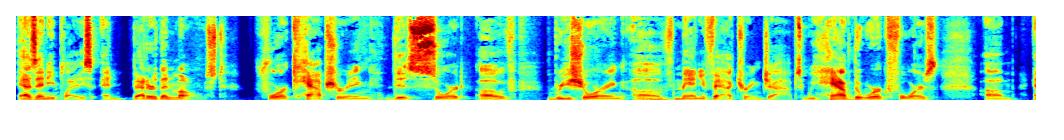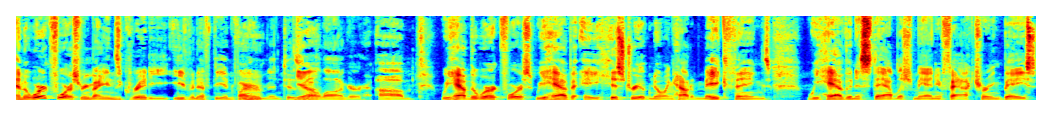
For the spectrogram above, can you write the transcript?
as any place and better than most for capturing this sort of reshoring of mm-hmm. manufacturing jobs. We have the workforce, um, and the workforce remains gritty even if the environment mm-hmm. is yeah. no longer. Um, we have the workforce. We have a history of knowing how to make things. We have an established manufacturing base.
